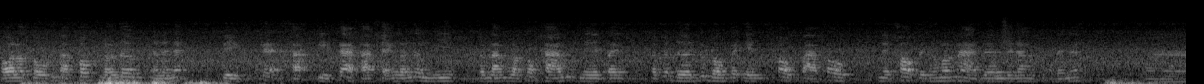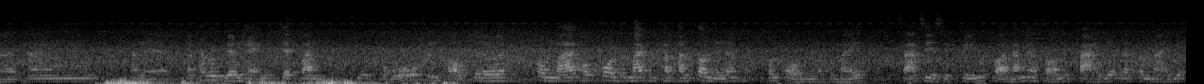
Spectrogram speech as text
พอเราโตขึ้นมาปุ๊บเราเริ่มอะไรนะ ปีกแก้ขาปีกกล้าขาแข็งเราเริ่มมีกำลังเราก็พาลูกเนรไปเราก็เดินขึ้นลงไปเองเข้าป่าเข้าเนี่ยเข้าไปทางพม่าเดินไปทางอะไรนะทางทางไหนมันถ้าลูกเรืองแข็งเจ็ดวันโอ้โหขึ้นเขาเจอต้นไม้เขาโค่นต้นไม้เป็นพันๆต้นเลยนะต้นโอนสมัยสามสี่สิบปีเมื่อก่อนทั้งแม่สอนในป่าเยอะแล้วต้นไม้เยอะ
